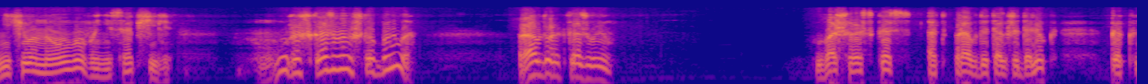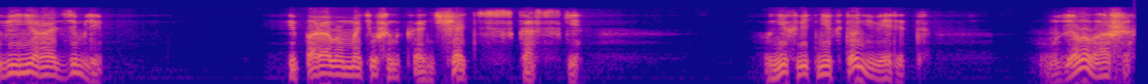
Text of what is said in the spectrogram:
Ничего нового вы не сообщили. Ну, рассказываю, что было. Правду рассказываю. Ваш рассказ от правды так же далек, как Венера от Земли. И пора вам, Матюшин, кончать сказки. В них ведь никто не верит. Дело ваше.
